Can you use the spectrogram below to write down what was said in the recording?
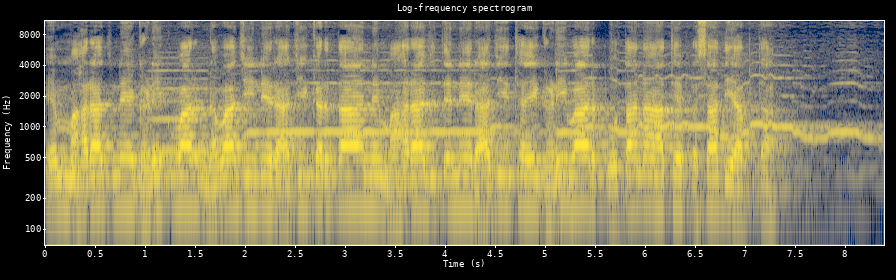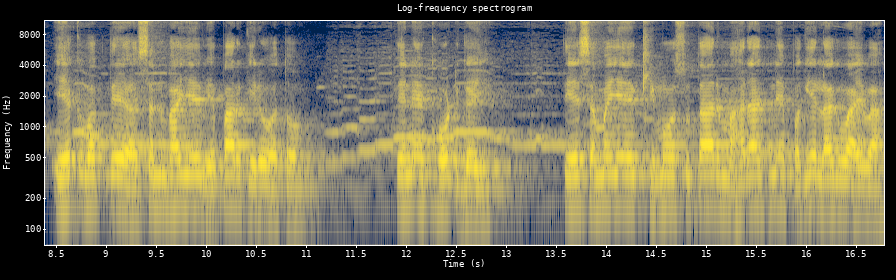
એમ મહારાજને ઘણીકવાર નવાજીને રાજી કરતા અને મહારાજ તેને રાજી થઈ ઘણીવાર પોતાના હાથે પ્રસાદી આપતા. એક વખતે હસનભાઈએ વેપાર કર્યો હતો. તેને ખોટ ગઈ. તે સમયે ખીમો સુતાર મહારાજને પગે લાગવા આવ્યા.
